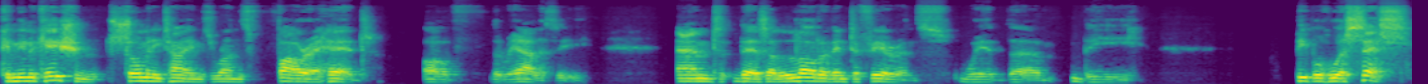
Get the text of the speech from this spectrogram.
communication so many times runs far ahead of the reality. And there's a lot of interference with um, the people who assess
